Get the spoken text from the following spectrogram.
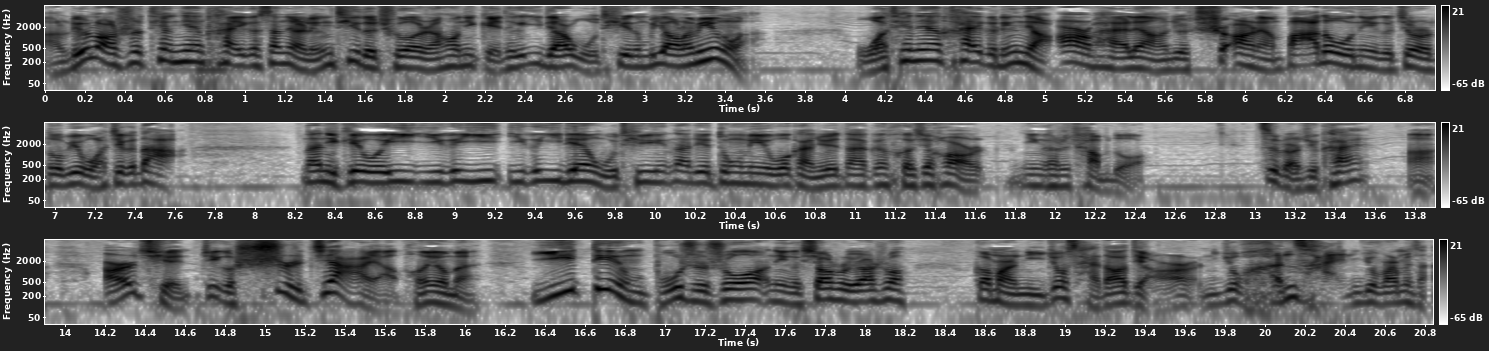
啊。刘老师天天开一个三点零 T 的车，然后你给他个一点五 T，那不要了命了。我天天开个零点二排量，就吃二两巴豆那个劲儿都比我这个大。那你给我一一个一一个一点五 T，那这动力我感觉那跟和谐号应该是差不多。自个儿去开啊！而且这个试驾呀，朋友们，一定不是说那个销售员说，哥们儿你就踩到点儿，你就狠踩，你就玩命踩，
